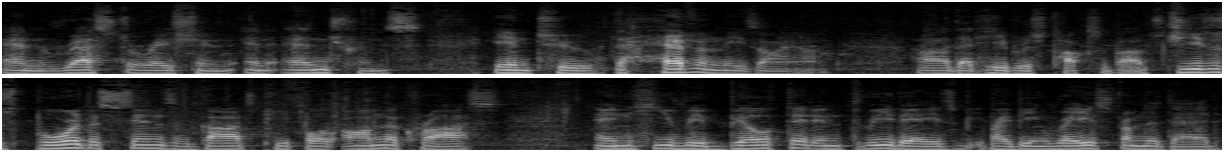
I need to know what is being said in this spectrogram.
and restoration and entrance into the heavenly Zion uh, that Hebrews talks about. Jesus bore the sins of God's people on the cross and he rebuilt it in three days by being raised from the dead.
